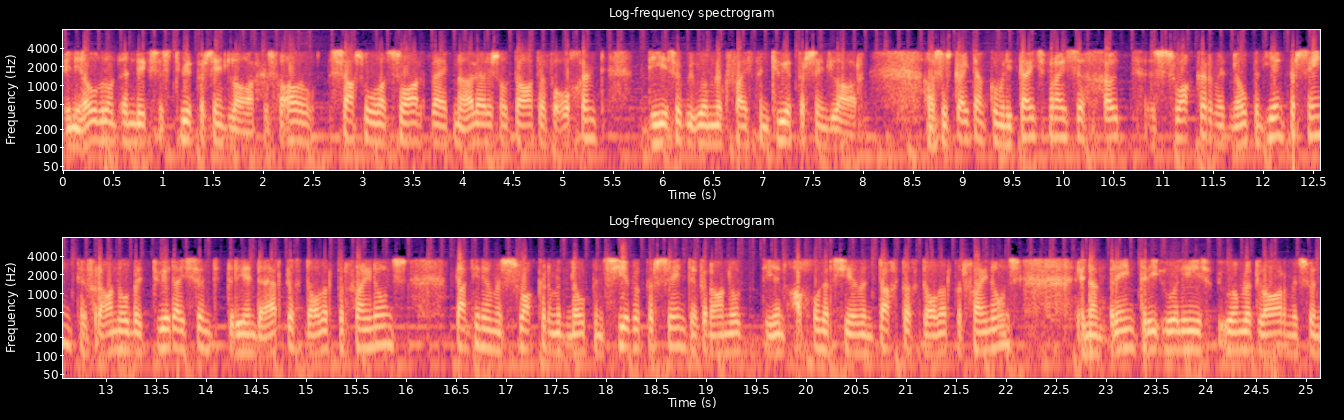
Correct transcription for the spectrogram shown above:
en die Hulbron indeks is 2% laer. Dis veral Sasol wat swaar werk na hulle resultate vanoggend, die is op die oomblik 5.2% laer. As ons kyk dan kommoditeitspryse, goud is swakker met 0.1% en verhandel by 2033 dollar per fyn ons. Platinum is swakker met 0.7% en verhandel teen 887 dollar per fyn ons. En dan Brent olie is op die oomblik laer met so 0.5%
